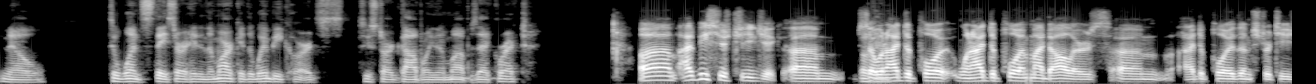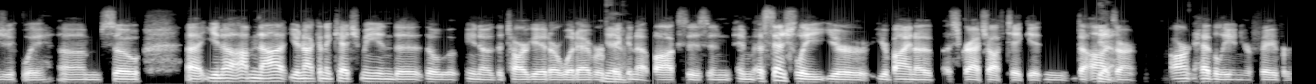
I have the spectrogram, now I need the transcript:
you know, to once they start hitting the market, the Wemby cards to start gobbling them up. Is that correct? Um, I'd be strategic. Um, so when I deploy when I deploy my dollars, um, I deploy them strategically. Um, so, uh, you know, I'm not you're not going to catch me in the the you know the Target or whatever Yeah. picking up boxes and and essentially you're you're buying a, a scratch off ticket and the odds Yeah. aren't aren't heavily in your favor.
